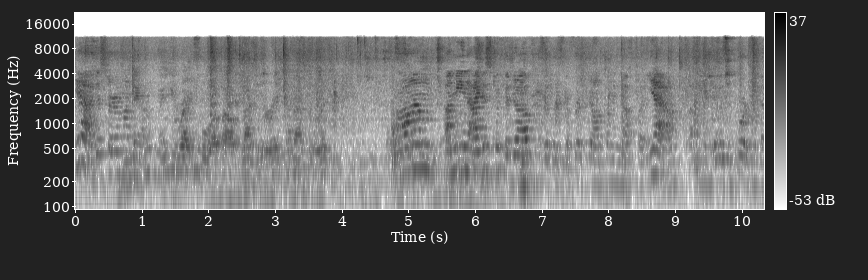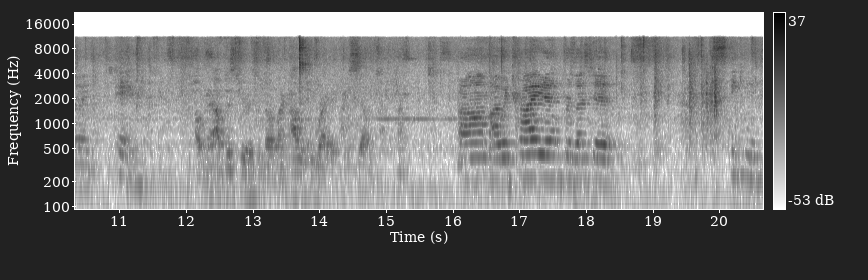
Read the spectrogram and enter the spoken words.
Yeah, I just started Monday. and you write for about black liberation, mass liberation? Um, I mean, I just took the job because it was the first job coming up, but yeah, I mean, it was important that I came. Okay, I'm just curious to know, like, how would you write it yourself? Um, I would try and present it speaking,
